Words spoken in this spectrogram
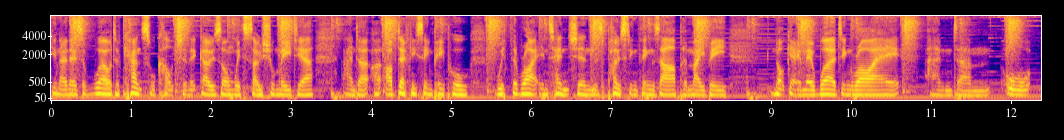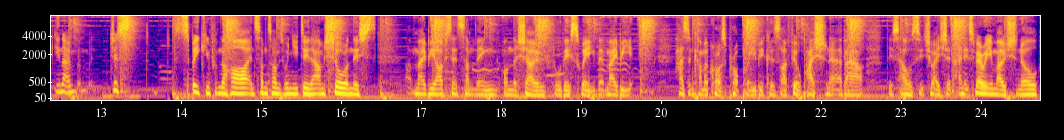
you know there's a world of cancel culture that goes on with social media. And uh, i've definitely seen people with the right intentions posting things up and maybe not getting their wording right and um, or you know just speaking from the heart. And sometimes when you do that i'm sure on this maybe i've said something on the show for this week that maybe hasn't come across properly because I feel passionate about this whole situation. And it's very emotional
